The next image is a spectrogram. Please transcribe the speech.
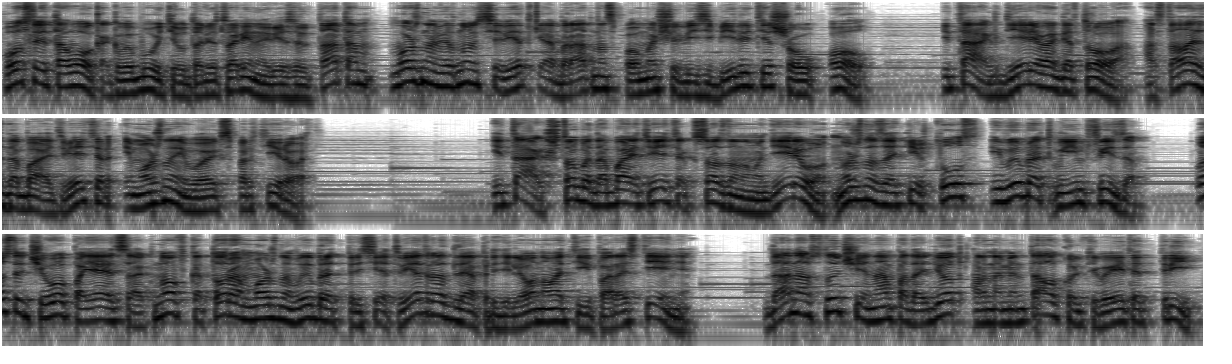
После того, как вы будете удовлетворены результатом, можно вернуть все ветки обратно с помощью Visibility Show All. Итак, дерево готово. Осталось добавить ветер и можно его экспортировать. Итак, чтобы добавить ветер к созданному дереву, нужно зайти в Tools и выбрать Wind Wizard. После чего появится окно, в котором можно выбрать пресет ветра для определенного типа растения. В данном случае нам подойдет Ornamental Cultivated Tree.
